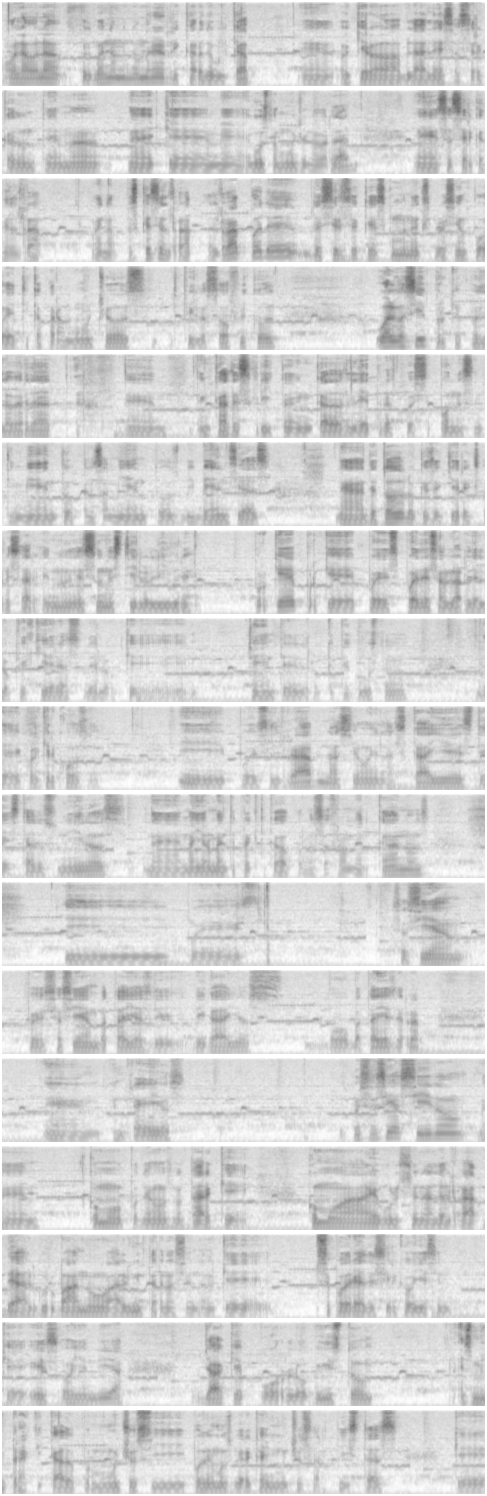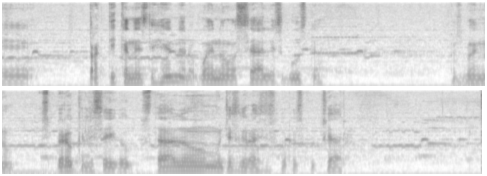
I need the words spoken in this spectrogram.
Hola, hola, pues bueno, mi nombre es Ricardo Wicap. Eh, hoy quiero hablarles acerca de un tema eh, que me gusta mucho, la verdad. es acerca del rap. Bueno, pues ¿qué es el rap? El rap puede decirse que es como una expresión poética para muchos, filosóficos o algo así, porque pues la verdad em, en cada escrito, en cada letra pues se pone sentimiento, pensamientos, vivencias Ah, de todo lo que se quiere expresar. Es un estilo libre. ¿Por qué? Porque pues puedes hablar de lo que quieras, de lo que sientes, de lo que te gusta, de cualquier cosa. Y pues el rap nació en las calles de Estados Unidos, eh, mayormente practicado por los afroamericanos. Y pues se hacían pues se hacían batallas de, de gallos o batallas de rap em, entre ellos. Y pues así ha sido em, como podemos notar que cómo ha evolucionado el rap de algo urbano a algo internacional que se podría decir que hoy es que es hoy en día ya que por lo visto es muy practicado por muchos y podemos ver que hay muchos artistas que practican este género bueno o sea les gusta pues bueno, espero que les haya gustado. Muchas gracias por escuchar.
